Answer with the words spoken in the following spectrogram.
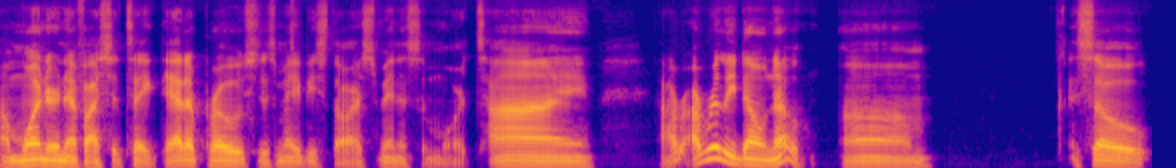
I'm wondering if I should take that approach, just maybe start spending some more time. I, I really don't know. Um, so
